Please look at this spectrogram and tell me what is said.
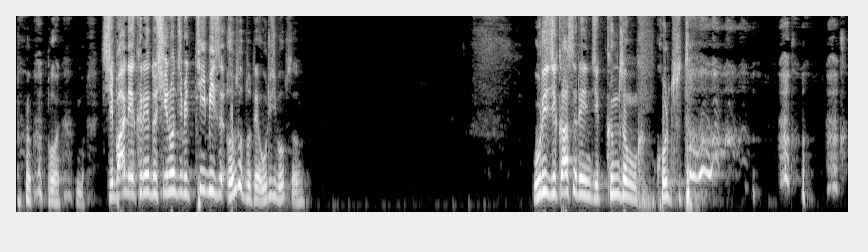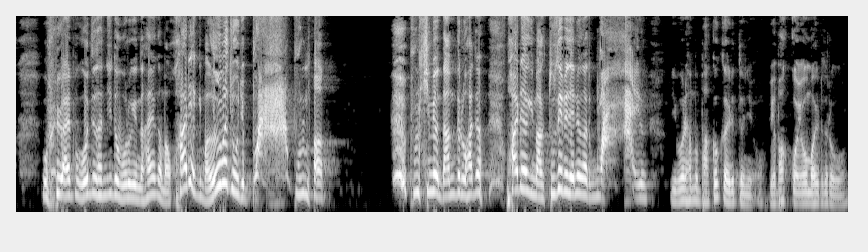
뭐, 뭐, 집안에 그래도 신혼집에 TV 없어도 돼. 우리 집 없어. 우리 집 가스레인지 금성 골드스터. 우리 와이프가 언제 산지도 모르겠는데 하여간 막 화력이 막 빡! 불 막. 불 키면 남들 화력, 화력이 막 두세 배 되는 거 같아. 막! 이번에 한번 바꿀까 이랬더니, 왜 바꿔요? 막 이러더라고.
